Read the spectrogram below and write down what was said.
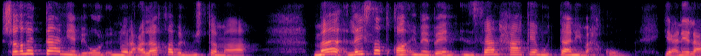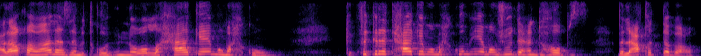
الشغلة الثانية بيقول إنه العلاقة بالمجتمع ما ليست قائمة بين إنسان حاكم والثاني محكوم. يعني العلاقة ما لازم تكون إنه والله حاكم ومحكوم. فكرة حاكم ومحكوم هي موجودة عند هوبز بالعقد تبعه.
